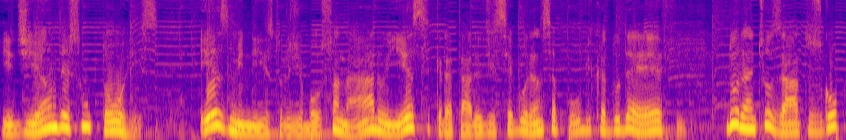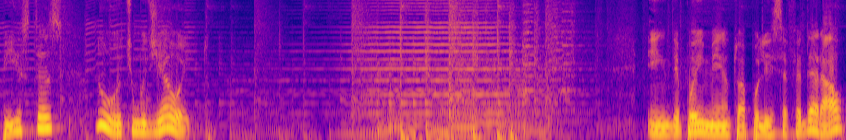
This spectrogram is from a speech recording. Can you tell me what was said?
e de Anderson Torres, ex-ministro de Bolsonaro e ex-secretário de Segurança Pública do DF, durante os atos golpistas do último dia 8. Em depoimento à Polícia Federal,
